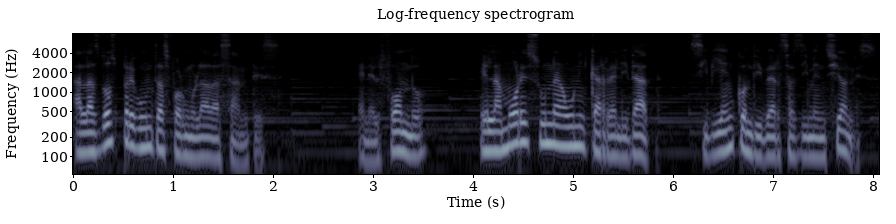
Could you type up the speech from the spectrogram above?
a las dos preguntas formuladas antes. En el fondo, el amor es una única realidad, si bien con diversas dimensiones.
